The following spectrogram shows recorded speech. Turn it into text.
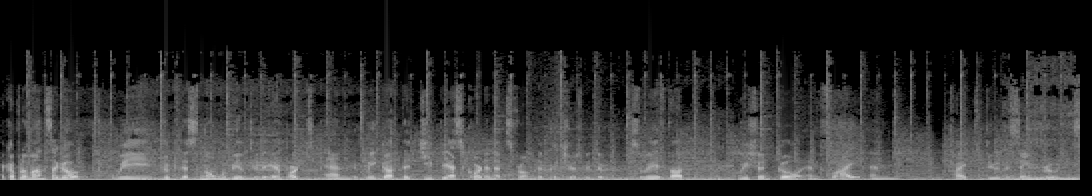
A couple of months ago, we took the snowmobile to the airport and we got the GPS coordinates from the pictures we took. So we thought we should go and fly and try to do the same routes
